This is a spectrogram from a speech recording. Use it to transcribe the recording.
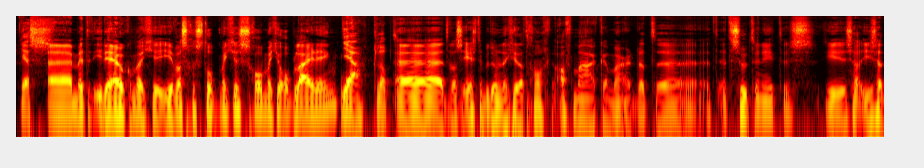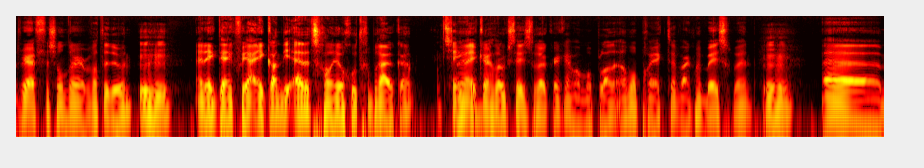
Yes. Eh, met het idee ook omdat je... Je was gestopt met je school, met je opleiding. ja, klopt. Eh, het was eerst de bedoeling dat je dat gewoon ging afmaken, maar dat, het, het zoette niet. Dus je, zat- je zat weer even zonder wat te doen. Mhm. En ik denk van ja, ik kan die edits gewoon heel goed gebruiken. Zeker. Ik krijg het ook steeds drukker. Ik heb allemaal plannen, allemaal projecten waar ik mee bezig ben. Mhm. Ehm,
